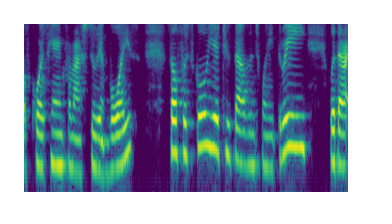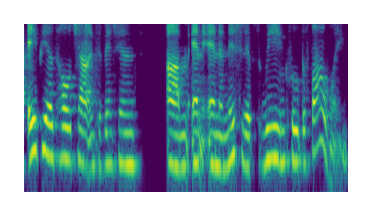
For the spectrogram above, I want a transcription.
of course, hearing from our student voice. So for school year 2023, with our APS whole child interventions um, and, and initiatives, we include the following.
